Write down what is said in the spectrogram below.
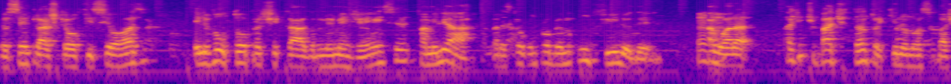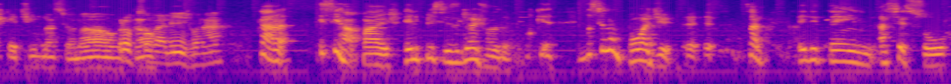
eu sempre acho que é oficiosa, ele voltou para Chicago numa emergência familiar. Parece que é algum problema com o filho dele. Uhum. Agora, a gente bate tanto aqui no nosso basquetinho nacional. Profissionalismo, né? Cara, esse rapaz, ele precisa de ajuda. Porque você não pode. É, é, sabe, ele tem assessor,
